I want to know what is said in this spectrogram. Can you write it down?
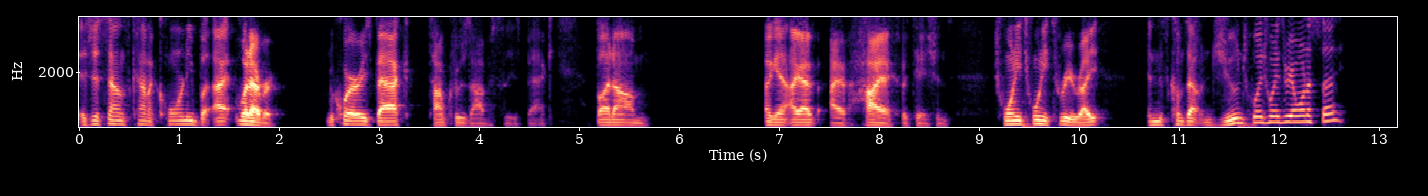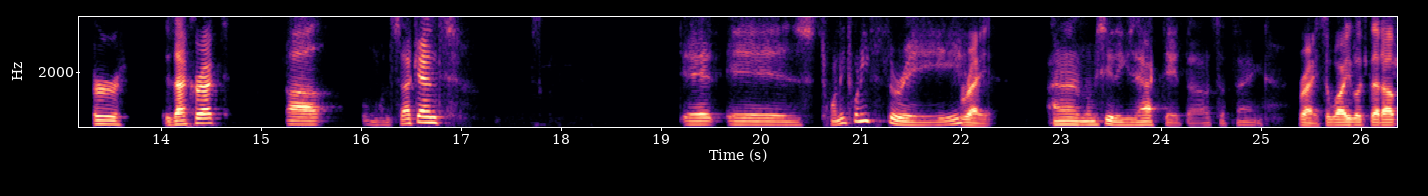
It just sounds kind of corny, but I whatever. McQuarrie's back. Tom Cruise obviously is back. But um again, I have I have high expectations. 2023, right? And this comes out in June 2023, I want to say. Or is that correct? Uh, one second. It is 2023. Right. I don't let me see the exact date though. That's the thing. Right. So while you look that up,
